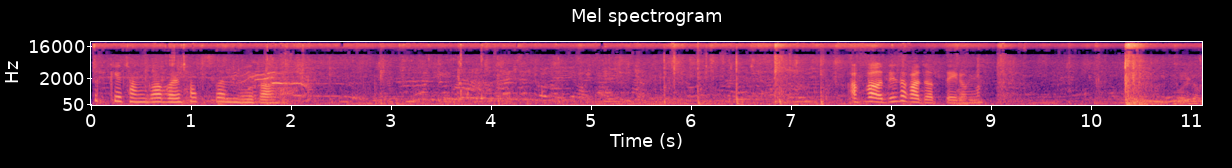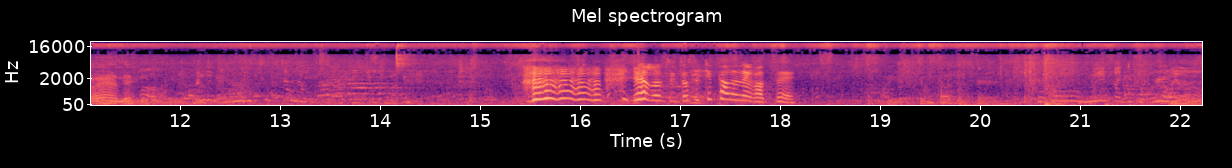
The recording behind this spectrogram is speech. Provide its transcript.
스키 장갑을 샀습니다. 아빠 어디서 가져왔대 이런 거? 까야 돼? 야 너 진짜 스키 타는 애 같아. 아니, 좀 따뜻해. 그거 위에까지 다 올려.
